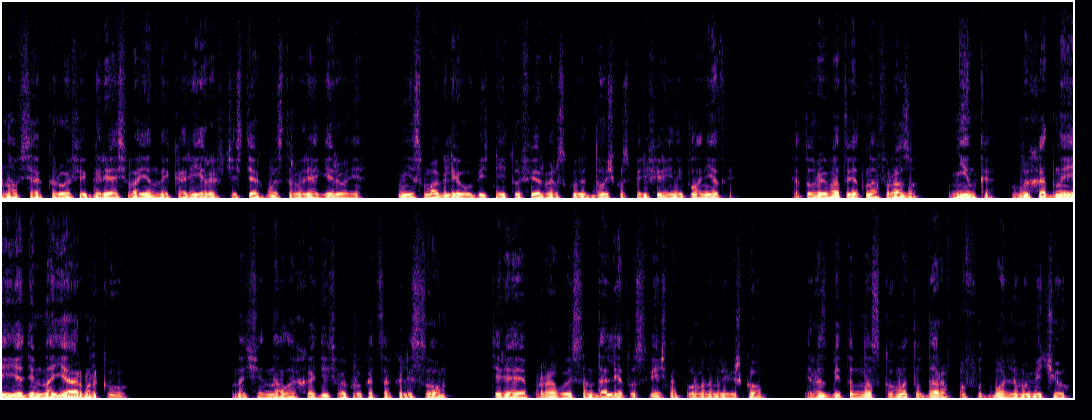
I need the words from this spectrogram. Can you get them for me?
Но вся кровь и грязь военной карьеры в частях быстрого реагирования не смогли убить ни ту фермерскую дочку с периферийной планеты, которая в ответ на фразу «Нинка, в выходные едем на ярмарку!» начинала ходить вокруг отца колесом, теряя правую сандалету с вечно порванным ремешком и разбитым носком от ударов по футбольному мячу.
